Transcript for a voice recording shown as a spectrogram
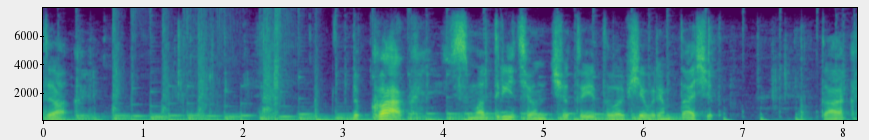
Так. Да как? Смотрите, он что-то это вообще прям тащит. Так.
